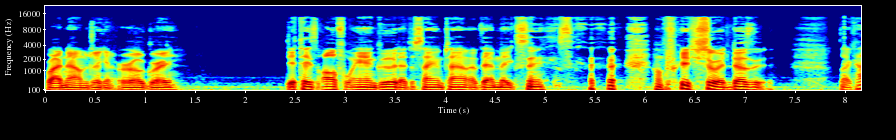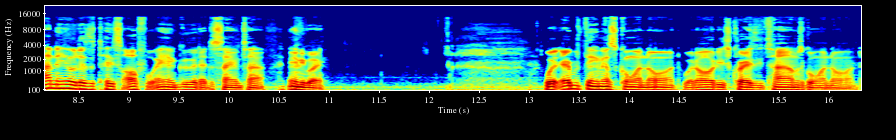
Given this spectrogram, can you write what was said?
Right now, I'm drinking Earl Grey. It tastes awful and good at the same time, if that makes sense. I'm pretty sure it doesn't. Like, how the hell does it taste awful and good at the same time? Anyway, with everything that's going on, with all these crazy times going on,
